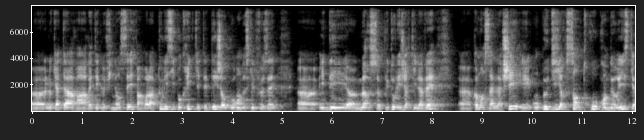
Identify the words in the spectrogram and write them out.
Euh, le Qatar a arrêté de le financer. Enfin voilà, tous les hypocrites qui étaient déjà au courant de ce qu'il faisait euh, et des mœurs plutôt légères qu'il avait commencent à le lâcher. Et on peut dire sans trop prendre de risques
